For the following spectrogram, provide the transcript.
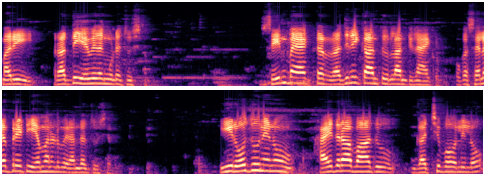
మరి రద్దీ ఏ విధంగా ఉంటే చూసినాం? సినిమా యాక్టర్ రజనీకాంత్ లాంటి నాయకుడు. ఒక సెలబ్రిటీ ఏమన్నాడు మీరు అందరు చూశారు. ఈరోజు నేను హైదరాబాదు గచ్చిబౌలిలో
